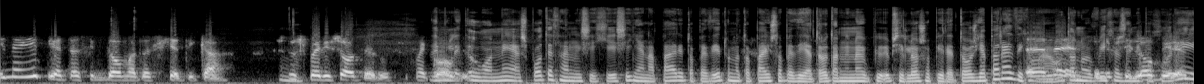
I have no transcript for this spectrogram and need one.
είναι ήπια τα συμπτώματα σχετικά στου mm. περισσότερους με COVID. Ο γονέας πότε θα ανησυχήσει για να πάρει το παιδί του να το πάει στο παιδιατρό, όταν είναι υψηλός ο πυρετός, για παράδειγμα, ε, ναι, όταν ο βήχας δεν υποχωρεί.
